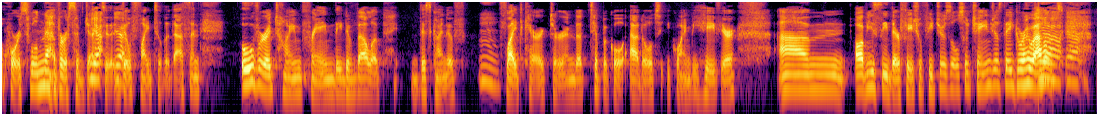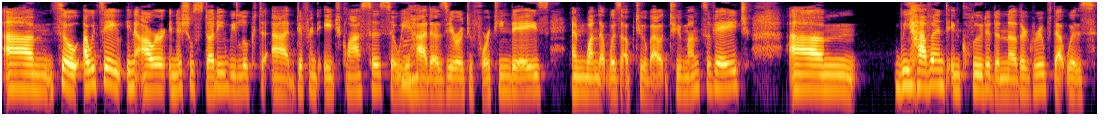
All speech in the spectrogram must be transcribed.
horse will never subject yeah, to it. Yeah. They'll fight till the death. And over a time frame, they develop this kind of mm. flight character and a typical adult equine behavior. Um, obviously, their facial features also change as they grow out. Yeah, yeah. Um, so I would say in our initial study, we looked at different age classes. So we mm. had a zero to 14 days and one that was up to about two months of age. Um, we haven't included another group that was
